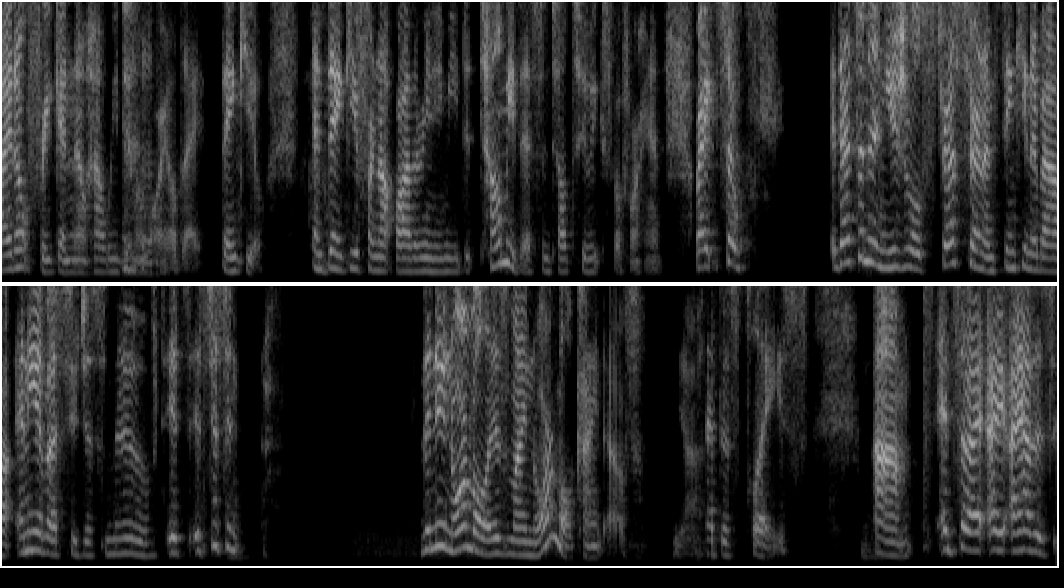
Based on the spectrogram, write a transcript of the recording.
I don't freaking know how we do Memorial Day. Thank you. And thank you for not bothering me to tell me this until two weeks beforehand. Right. So that's an unusual stressor and i'm thinking about any of us who just moved it's it's just an the new normal is my normal kind of yeah at this place yeah. um and so I, I have this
